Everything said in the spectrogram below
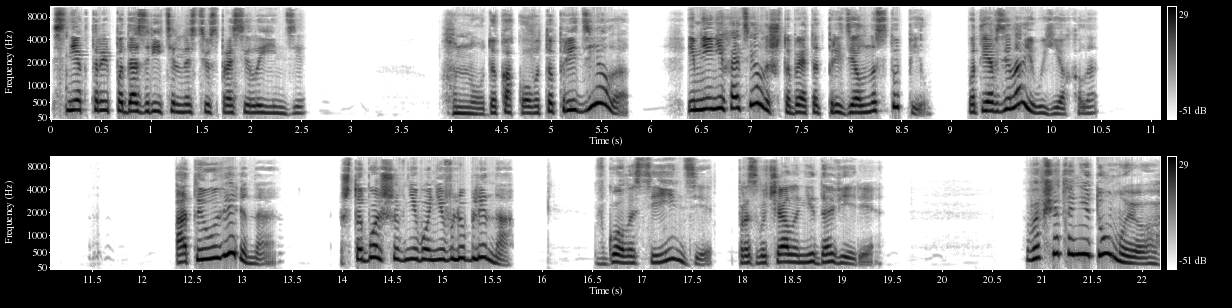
С некоторой подозрительностью спросила Инди. Ну, до какого-то предела. И мне не хотелось, чтобы этот предел наступил. Вот я взяла и уехала. А ты уверена, что больше в него не влюблена? В голосе Инди прозвучало недоверие. Вообще-то не думаю,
